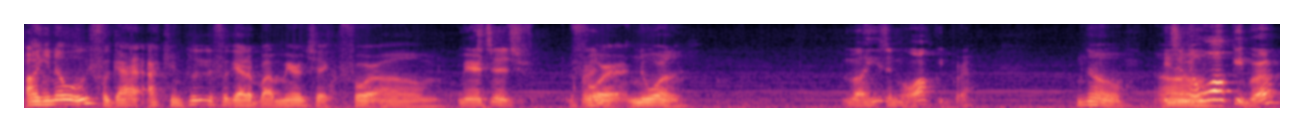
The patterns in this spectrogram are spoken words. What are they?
Oh, you know what? We forgot. I completely forgot about Mirotic for um Mirotic for New Orleans. well, he's in Milwaukee, bro. No, He's in um, Milwaukee, bro.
